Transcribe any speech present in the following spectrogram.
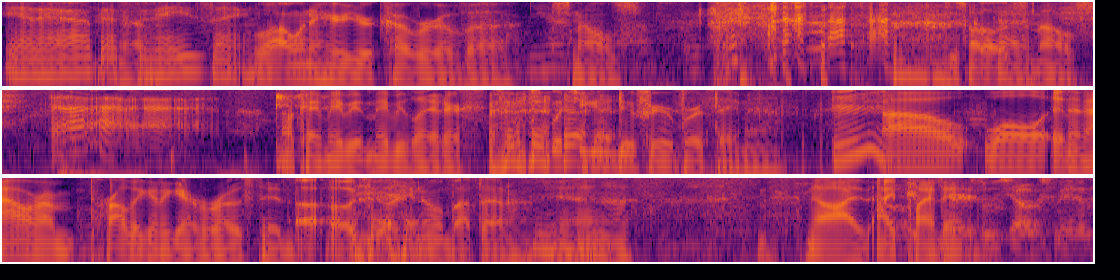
You know, that's Yeah. amazing. Well, I want to hear your cover of uh, "Smells." Just call it Okay. "Smells." Okay, maybe maybe later. what, what you gonna do for your birthday, man? Oh well, in an hour I'm probably gonna get roasted. Uh oh, you already know about that, huh? Yeah. No, I I planned it. some jokes, man.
